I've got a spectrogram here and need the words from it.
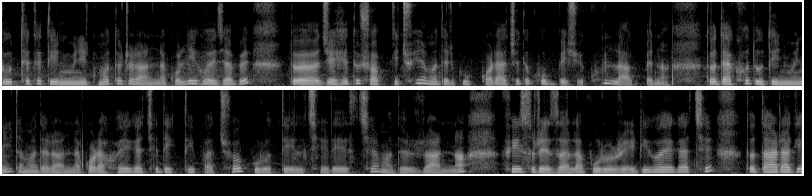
দু থেকে তিন মিনিট মতো এটা রান্না করলেই হয়ে যাবে। তো যেহেতু সব কিছুই আমাদের কুক করা আছে, তো খুব বেশিক্ষণ লাগবে না। তো দেখো দু তিন মিনিট আমাদের রান্না করা হয়ে গেছে। দেখতেই পাচ্ছ পুরো তেল ছেড়ে এসছে আমাদের রান্না। ফিশ রেজালা পুরো রেডি হয়ে গেছে। তো তার আগে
